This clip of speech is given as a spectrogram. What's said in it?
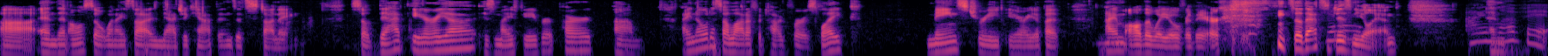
uh, and then also when I saw it in Magic Happens, it's stunning. So that area is my favorite part. Um, I notice a lot of photographers like Main Street area, but I'm mhm. all the way over there. so that's. Disneyland. I And love it.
